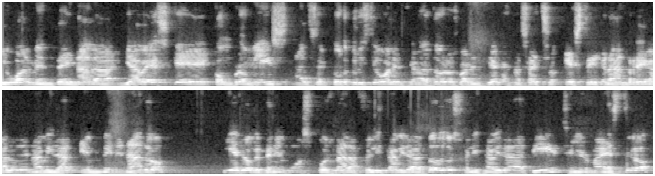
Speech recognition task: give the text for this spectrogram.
Igualmente, y nada, ya ves que Compromís al sector turístico valenciano de todos los valencianos nos ha hecho este gran regalo de Navidad envenenado y es lo que tenemos. Pues nada, feliz Navidad a todos, feliz Navidad a ti, señor maestro.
